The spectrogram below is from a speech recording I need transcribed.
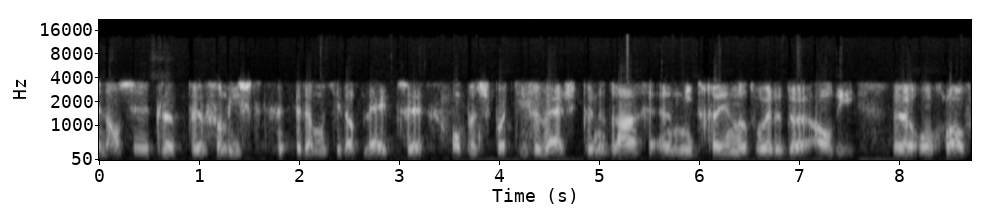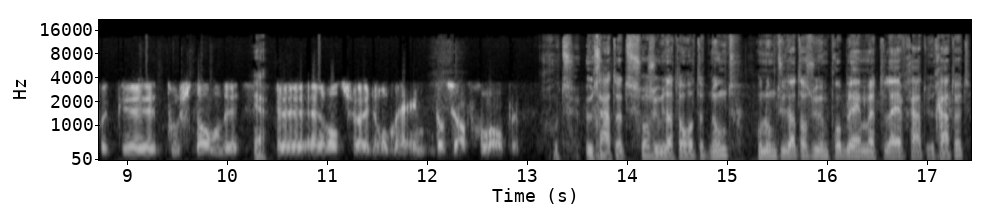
En als de club eh, verliest, dan moet je dat leed eh, op een sportieve wijze kunnen dragen. En niet gehinderd worden door al die eh, ongelooflijke toestanden en rotzooi eromheen. Dat is afgelopen. Goed. U gaat het, zoals u dat al altijd noemt. Hoe noemt u dat als u een probleem met lijf gaat? U gaat het?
